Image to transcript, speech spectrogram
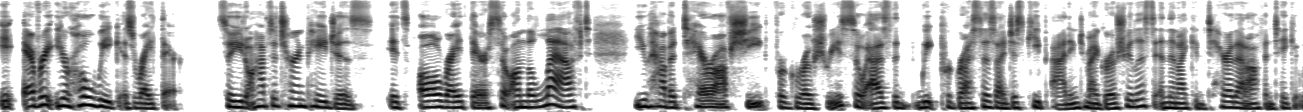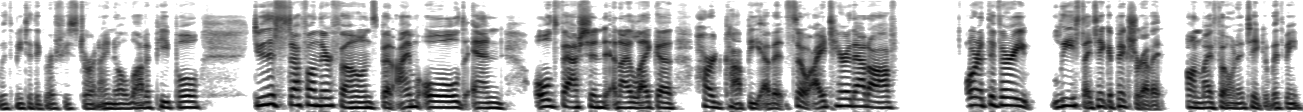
it, every your whole week is right there. So you don't have to turn pages. It's all right there. So on the left, you have a tear off sheet for groceries. So as the week progresses, I just keep adding to my grocery list and then I can tear that off and take it with me to the grocery store. And I know a lot of people do this stuff on their phones, but I'm old and old fashioned and I like a hard copy of it. So I tear that off. Or at the very least, I take a picture of it on my phone and take it with me.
